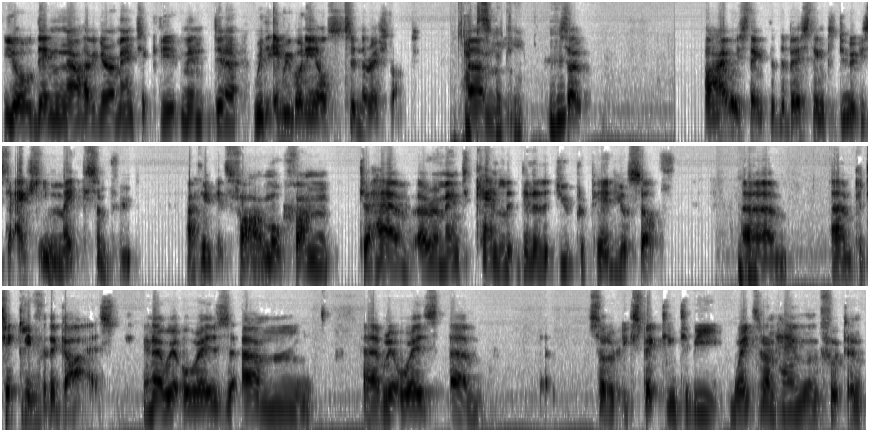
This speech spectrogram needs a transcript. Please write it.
you're then now having a romantic dinner with everybody else in the restaurant. Absolutely. Mhm. So I always think that the best thing to do is to actually make some food. I think it's far more fun to have a romantic candlelit dinner that you prepared yourself, um, um, particularly for the guys. You know, we're always um, uh, we're always um, sort of expecting to be waited on hand and foot, and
